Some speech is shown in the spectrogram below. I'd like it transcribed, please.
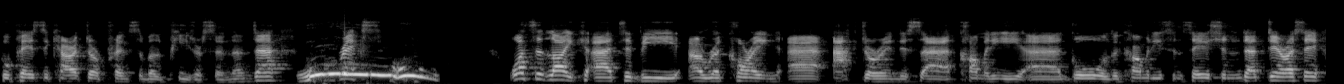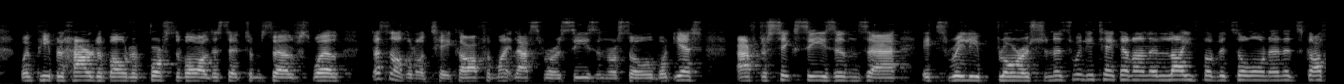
who plays the character Principal Petersen. And uh, Rex, what's it like uh, to be a recurring uh, actor in this uh, comedy uh, gold and comedy sensation? That dare i say when people heard about it first of all they said to themselves well that's not going to take off. It might last for a season or so. But yet after six seasons uh, it's really flourished and it's really taken on a life of its own. And it's got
